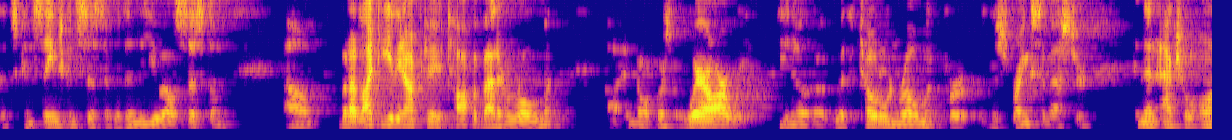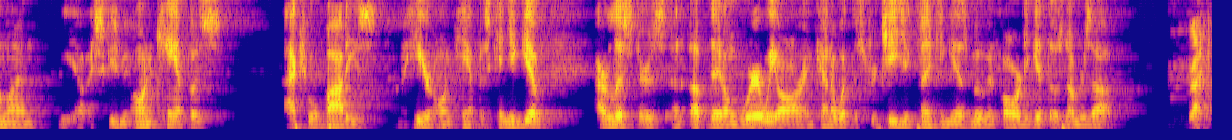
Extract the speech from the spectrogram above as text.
that seems consistent within the UL system. Um, but I'd like to give you an opportunity to talk about enrollment uh, in Northwestern. Where are we? You know, uh, with total enrollment for the spring semester, and then actual online, excuse me, on campus, actual bodies here on campus. Can you give our listeners an update on where we are and kind of what the strategic thinking is moving forward to get those numbers up? Right.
